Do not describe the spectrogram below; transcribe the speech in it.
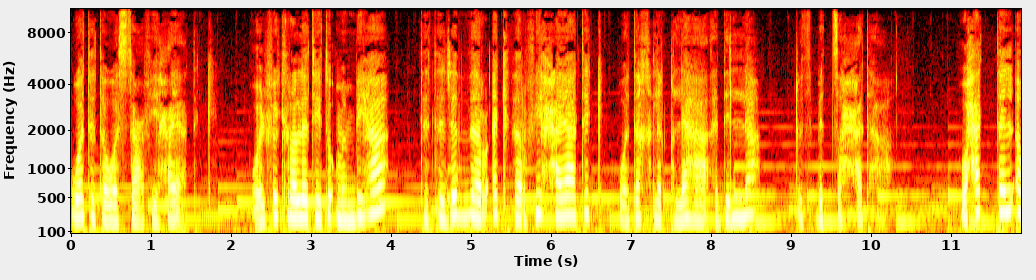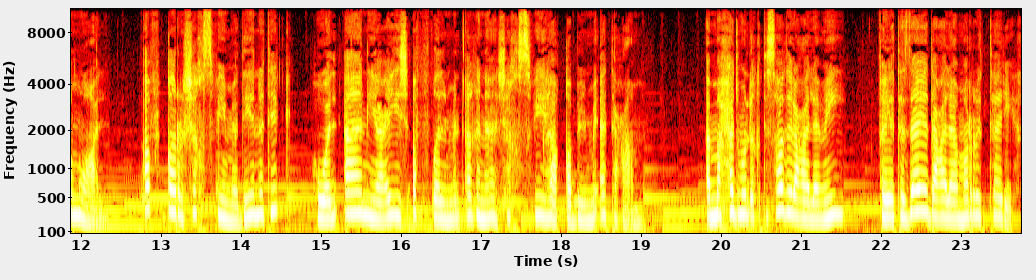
وتتوسع في حياتك. والفكرة التي تؤمن بها تتجذر أكثر في حياتك وتخلق لها أدلة تثبت صحتها. وحتى الأموال أفقر شخص في مدينتك هو الآن يعيش أفضل من أغنى شخص فيها قبل مئة عام. أما حجم الاقتصاد العالمي فيتزايد على مر التاريخ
